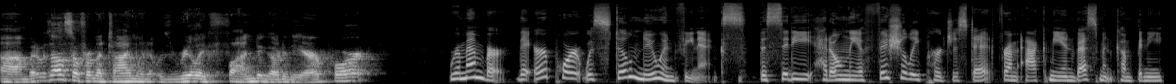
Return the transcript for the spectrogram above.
Um, but it was also from a time when it was really fun to go to the airport. Remember, the airport was still new in Phoenix. The city had only officially purchased it from Acme Investment Company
